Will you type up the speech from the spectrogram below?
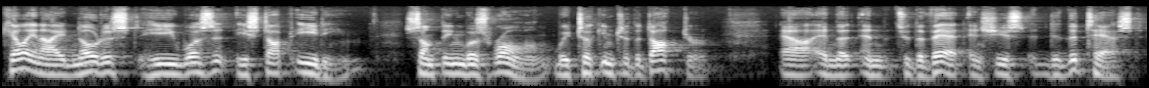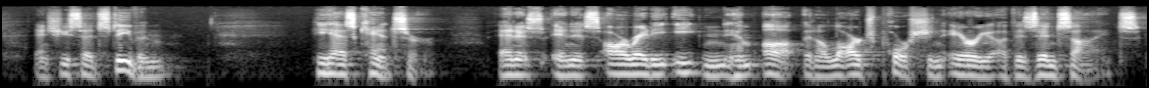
Kelly and I noticed he wasn't, he stopped eating. Something was wrong. We took him to the doctor uh, and, the, and to the vet, and she did the test, and she said, Steven, he has cancer. And it's, and it's already eaten him up in a large portion area of his insides.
